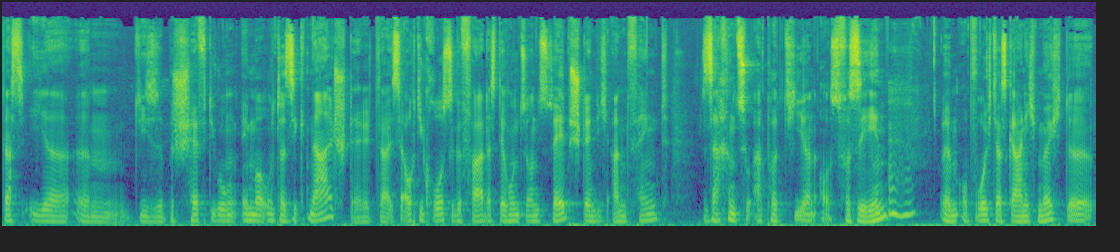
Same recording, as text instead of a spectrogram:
dass ihr ähm, diese Beschäftigung immer unter Signal stellt. Da ist ja auch die große Gefahr, dass der Hund sonst selbstständig anfängt, Sachen zu apportieren aus Versehen, ähm, obwohl ich das gar nicht möchte.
